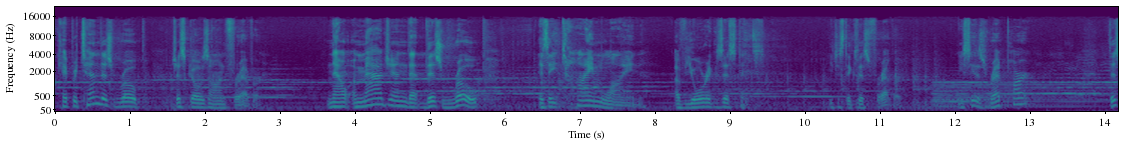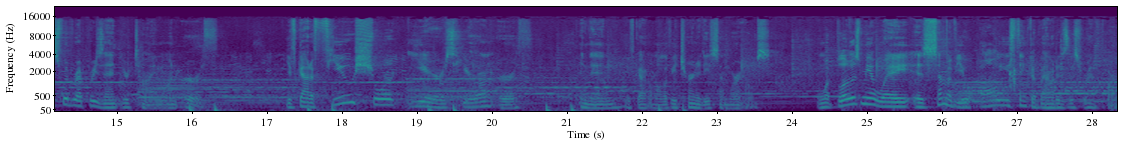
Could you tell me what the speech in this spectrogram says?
okay? Pretend this rope just goes on forever. Now imagine that this rope is a timeline of your existence. You just exist forever. You see this red part? This would represent your time on earth. You've got a few short years here on earth, and then you've got all of eternity somewhere else. And what blows me away is some of you, all you think about is this red part.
